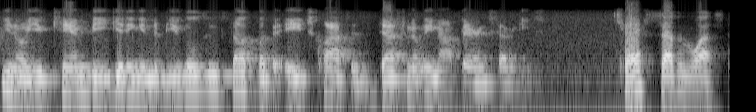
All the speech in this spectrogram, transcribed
you know you can be getting into bugles and stuff, but the age class is definitely not there in 7 East. Okay. Seven West.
